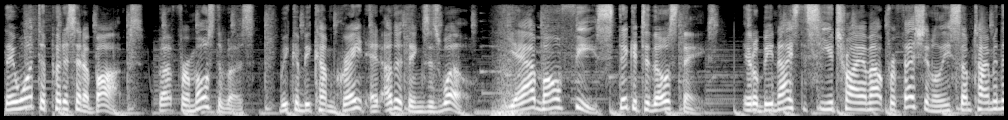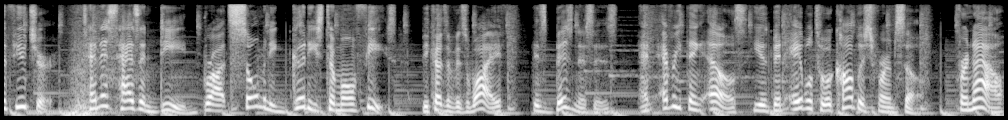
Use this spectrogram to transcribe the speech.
They want to put us in a box, but for most of us, we can become great at other things as well. Yeah, Monfils, stick it to those things. It'll be nice to see you try them out professionally sometime in the future. Tennis has indeed brought so many goodies to Monfils because of his wife, his businesses, and everything else he has been able to accomplish for himself. For now,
